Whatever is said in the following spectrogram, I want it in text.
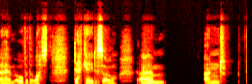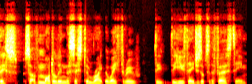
um, over the last decade or so. Um, and this sort of modelling the system right the way through the, the youth ages up to the first team,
